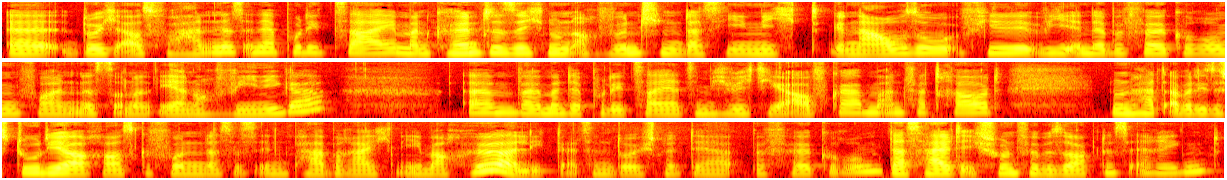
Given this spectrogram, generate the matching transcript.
äh, durchaus vorhanden ist in der Polizei. Man könnte sich nun auch wünschen, dass sie nicht genauso viel wie in der Bevölkerung vorhanden ist, sondern eher noch weniger, ähm, weil man der Polizei ja ziemlich wichtige Aufgaben anvertraut. Nun hat aber diese Studie auch herausgefunden, dass es in ein paar Bereichen eben auch höher liegt als im Durchschnitt der Bevölkerung. Das halte ich schon für besorgniserregend.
